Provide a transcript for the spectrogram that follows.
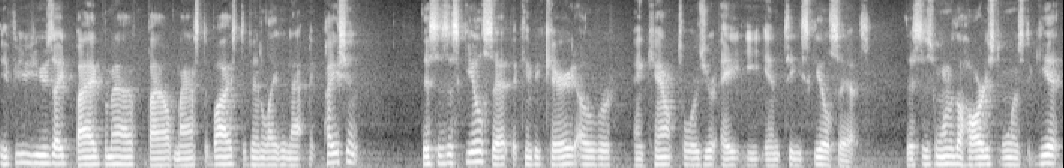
if you use a bag valve mask device to ventilate an apneic patient, this is a skill set that can be carried over and count towards your AEMT skill sets. This is one of the hardest ones to get,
